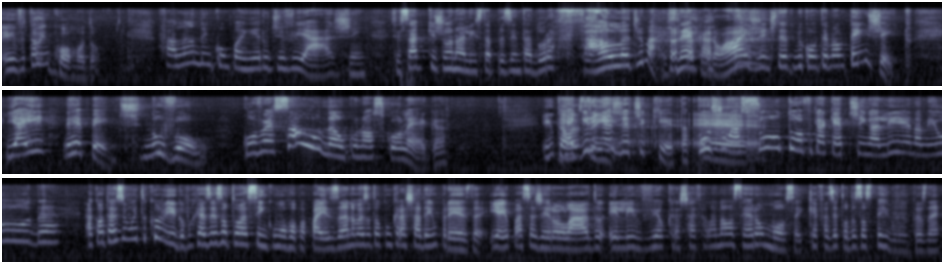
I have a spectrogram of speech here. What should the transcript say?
evitar o incômodo. Falando em companheiro de viagem, você sabe que jornalista apresentadora fala demais, né, Carol? Ai, gente, dentro me conter, mas não tem jeito. E aí, de repente, no voo, conversar ou não com o nosso colega? Então, Regrinhas assim, de etiqueta. Puxa é... um assunto ou ficar quietinho ali na miúda? Acontece muito comigo, porque às vezes eu tô assim com uma roupa paisana, mas eu tô com um crachá da empresa. E aí o passageiro ao lado, ele vê o crachá e fala, nossa, é aeromoça, e quer fazer todas as perguntas, né?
